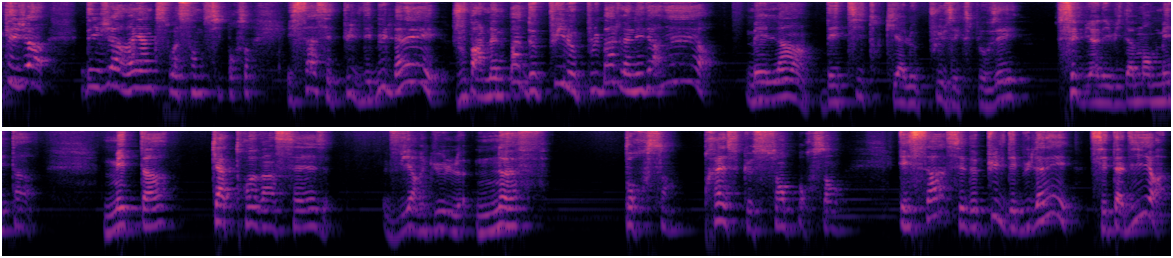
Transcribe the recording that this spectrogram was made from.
Déjà, déjà rien que 66%. Et ça, c'est depuis le début de l'année. Je vous parle même pas depuis le plus bas de l'année dernière. Mais l'un des titres qui a le plus explosé, c'est bien évidemment Meta. Meta, 96,9%, presque 100%. Et ça, c'est depuis le début de l'année. C'est-à-dire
